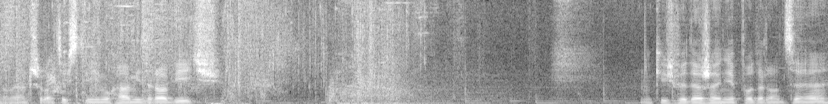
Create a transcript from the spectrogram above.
Dobra, trzeba coś z tymi muchami zrobić. Jakieś wydarzenie po drodze.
